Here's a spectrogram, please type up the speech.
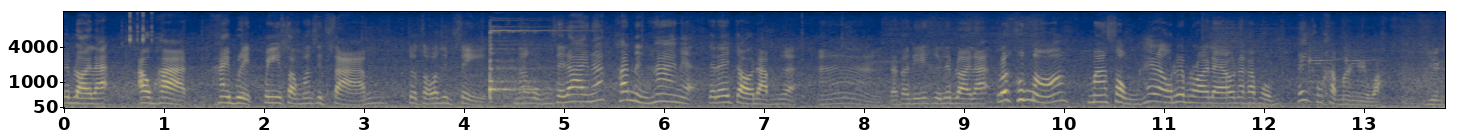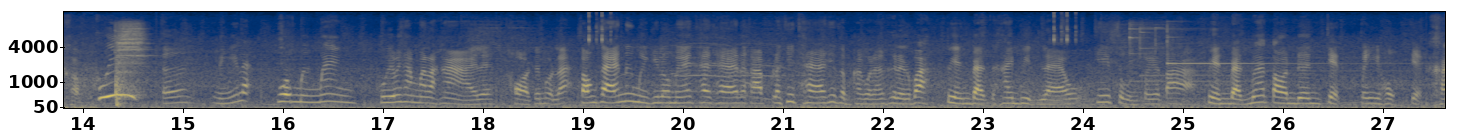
เรียบร้อยแล้วเอาผาดไฮบริดปี 2013จน2014 นะครับผมเสียดายนะ ถ้า 15 เนี่ย จะได้จอดำด้วยอ่าแต่ตอนนี้คือเรียบร้อยแล้วรถคุณหมอมาส่งให้เราเรียบร้อยแล้วนะครับผม เฮ้ยเขาขับมาไงวะ ยืนขับ ทุยเออ อย่างนี้แหละ พวกมึงแม่ง กูยังไม่ทำมาละหายเลย ถอดจนหมดละ2 1 0 0 0 0กิโลเมตรแท้ๆนะครับ และที่แท้ที่สำคัญกว่านั้นคืออะไรรู้ป่ะ เปลี่ยนแบตไฮบริดแล้วที่ศูนย์โตโยต้า เปลี่ยนแบตเมื่อตอนเดือน 7 ปี 67 ใคร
